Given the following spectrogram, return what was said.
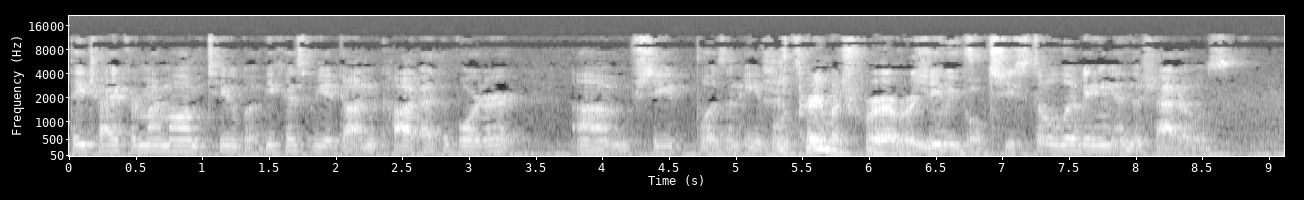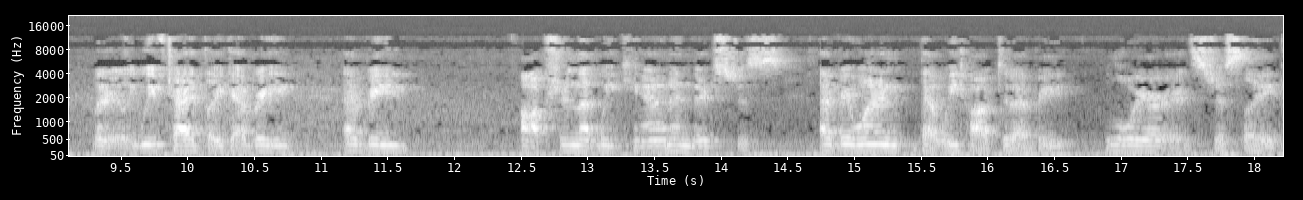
They tried for my mom too, but because we had gotten caught at the border, um, she wasn't able It's to. pretty much forever She's, illegal. she's still living in the shadows. Literally, we've tried like every every option that we can, and there's just everyone that we talk to, every lawyer, it's just like,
